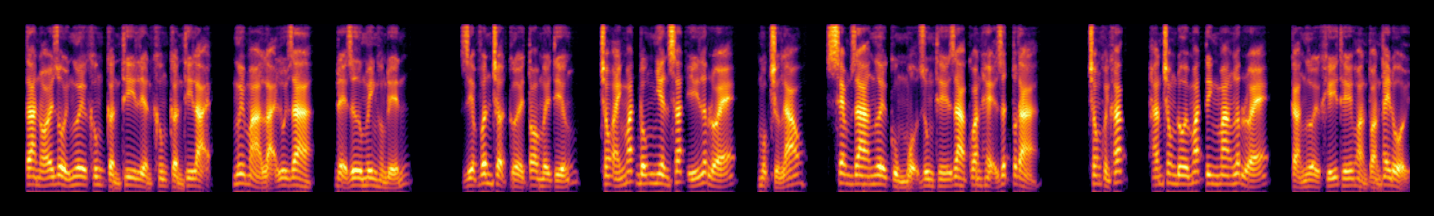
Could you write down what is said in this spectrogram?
ta nói rồi ngươi không cần thi liền không cần thi lại, ngươi mà lại lui ra, để dư minh hồng đến. Diệp vân chợt cười to mấy tiếng trong ánh mắt bỗng nhiên sát ý lấp lóe mục trưởng lão xem ra ngươi cùng mộ dung thế gia quan hệ rất tốt à. trong khoảnh khắc hắn trong đôi mắt tinh mang lấp lóe cả người khí thế hoàn toàn thay đổi.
